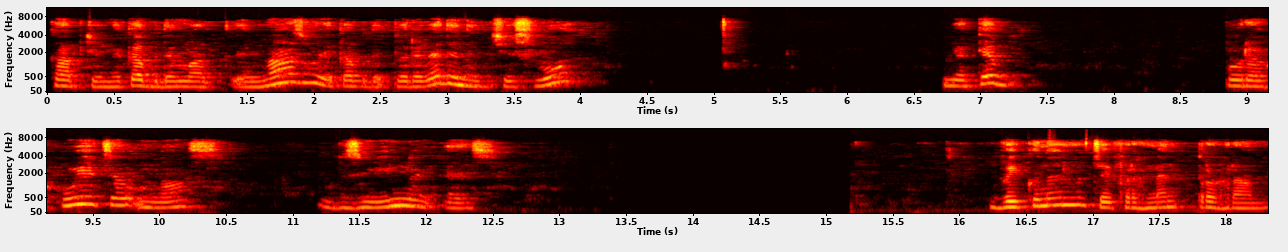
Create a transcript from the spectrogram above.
каптіон, яка буде мати назву, яка буде переведена в число, яке порахується у нас в змінною S. Виконаємо цей фрагмент програми.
